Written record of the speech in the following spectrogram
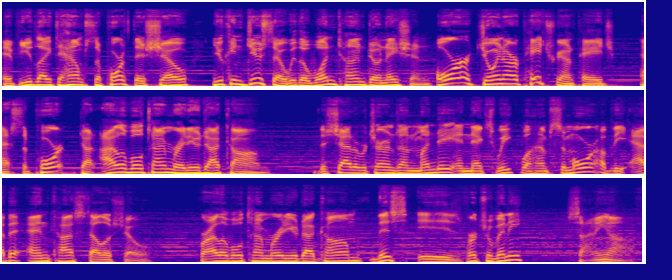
If you'd like to help support this show, you can do so with a one-time donation or join our Patreon page at support.iloveoldtimeradio.com. The Shadow returns on Monday, and next week we'll have some more of the Abbott and Costello Show. For iloveoldtimeradio.com, this is Virtual Vinny signing off.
